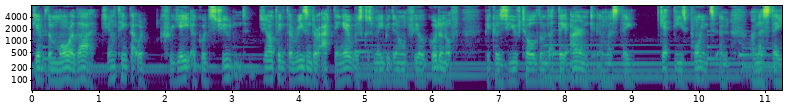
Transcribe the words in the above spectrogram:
give them more of that? Do you don't think that would create a good student? Do you not think the reason they're acting out is because maybe they don't feel good enough because you've told them that they aren't unless they get these points and unless they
